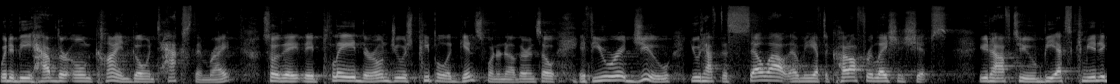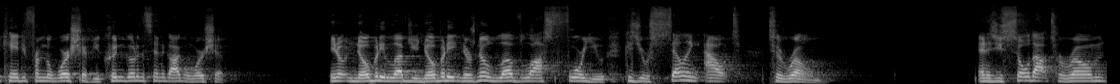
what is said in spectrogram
would be have their own kind go and tax them, right? So they, they played their own Jewish people against one another. And so if you were a Jew, you'd have to sell out. I mean, you have to cut off relationships You'd have to be excommunicated from the worship. You couldn't go to the synagogue and worship. You know, nobody loved you. Nobody, there's no love lost for you because you were selling out to Rome. And as you sold out to Rome,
